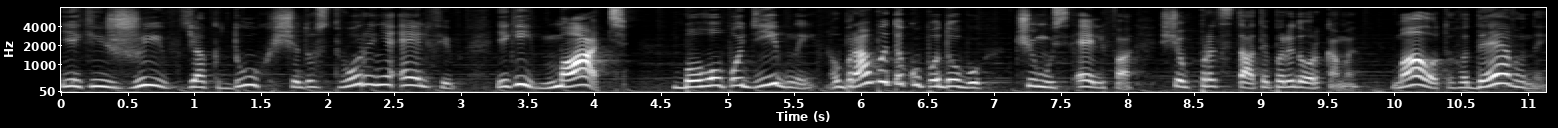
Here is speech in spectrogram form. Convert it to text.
який жив як дух ще до створення ельфів, який мать богоподібний, обрав би таку подобу чомусь ельфа, щоб предстати перед орками. Мало того, де вони?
